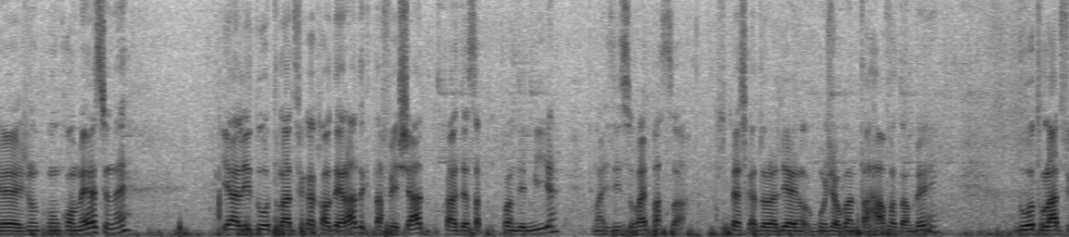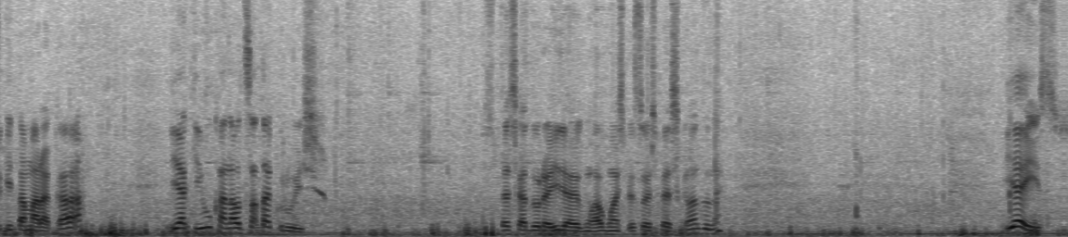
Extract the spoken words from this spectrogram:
é, junto com o comércio, né? E ali do outro lado fica a caldeirada, que está fechado por causa dessa pandemia, mas isso vai passar. Os pescadores ali, alguns jogando tarrafa também. Do outro lado fica Itamaracá. E aqui o canal de Santa Cruz. Os pescadores aí, algumas pessoas pescando, né? E é isso.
